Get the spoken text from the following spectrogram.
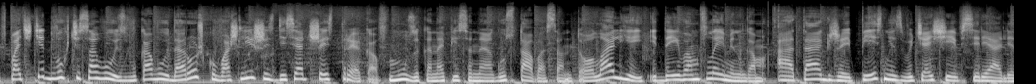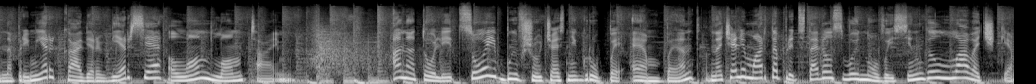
В почти двухчасовую звуковую дорожку вошли 66 треков. Музыка, написанная Густаво Сантоолальей и Дэйвом Флемингом, а также песни, звучащие в сериале, например, кавер-версия «Long Long Time». Анатолий Цой, бывший участник группы M-Band, в начале марта представил свой новый сингл «Лавочки».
